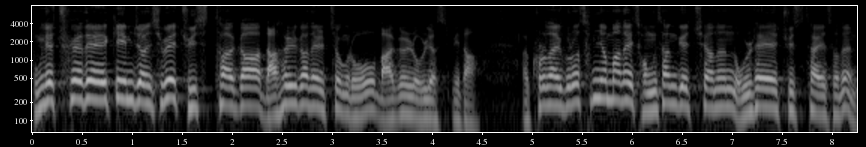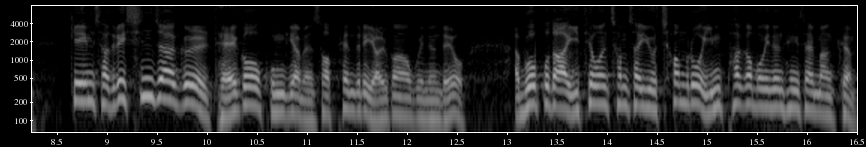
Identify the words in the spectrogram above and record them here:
국내 최대 게임 전시회 G스타가 나흘간 일정으로 막을 올렸습니다. 코로나19로 3년 만에 정상 개최하는 올해 G스타에서는 게임사들이 신작을 대거 공개하면서 팬들이 열광하고 있는데요. 무엇보다 이태원 참사 이후 처음으로 인파가 모이는 행사인 만큼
